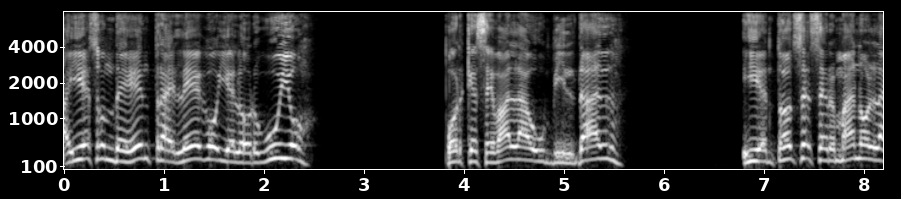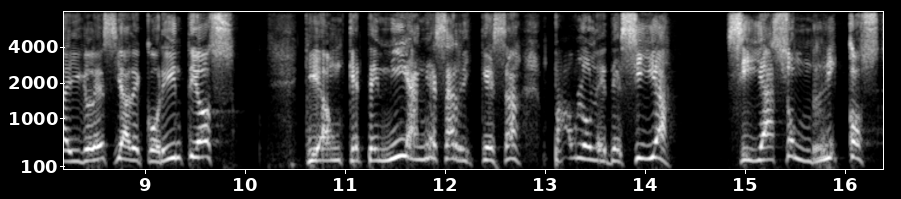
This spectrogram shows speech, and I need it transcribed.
ahí es donde entra el ego y el orgullo, porque se va la humildad. Y entonces, hermano, la iglesia de Corintios que aunque tenían esa riqueza, Pablo les decía, si ya son ricos,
